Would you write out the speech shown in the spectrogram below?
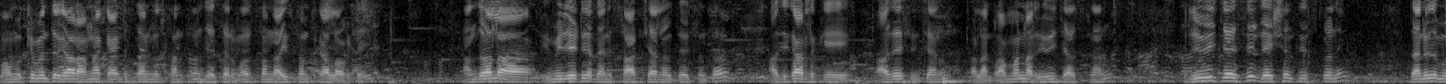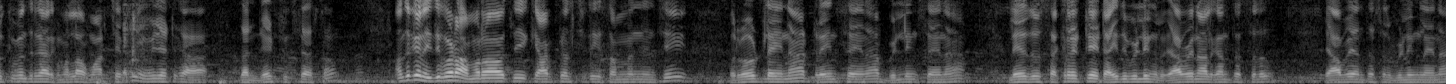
మా ముఖ్యమంత్రి గారు అన్నా క్యాంటీన్స్ దాని మీద సంతకం చేశారు. మొదటి సంత ఐదు సంతకాలు ఒకటి. అందువల్ల ఇమీడియట్గా దాన్ని స్టార్ట్ చేయాలనే ఉద్దేశంతో అధికారులకి ఆదేశించాను. వాళ్ళని రమ్మన్న రివ్యూ చేస్తున్నాను. రివ్యూ చేసి డెసిషన్ తీసుకొని దాని మీద ముఖ్యమంత్రి గారికి మళ్ళీ ఒక మాట చెప్పి ఇమీడియట్గా దాని డేట్ ఫిక్స్ చేస్తాం. అందుకని ఇది కూడా అమరావతి క్యాపిటల్ సిటీకి సంబంధించి రోడ్లైనా డ్రైన్స్ అయినా బిల్డింగ్స్ అయినా లేదు సెక్రటరియట్ ఐదు బిల్డింగ్లు యాభై నాలుగు అంతస్తులు యాభై అంతస్తుల బిల్డింగ్లైనా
